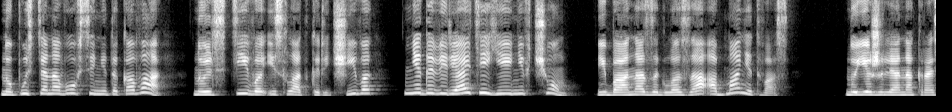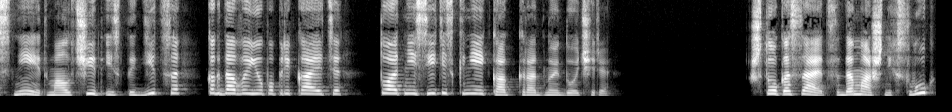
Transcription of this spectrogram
Но пусть она вовсе не такова, но льстива и сладкоречива, не доверяйте ей ни в чем, ибо она за глаза обманет вас – но ежели она краснеет, молчит и стыдится, когда вы ее попрекаете, то отнеситесь к ней как к родной дочери. Что касается домашних слуг,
